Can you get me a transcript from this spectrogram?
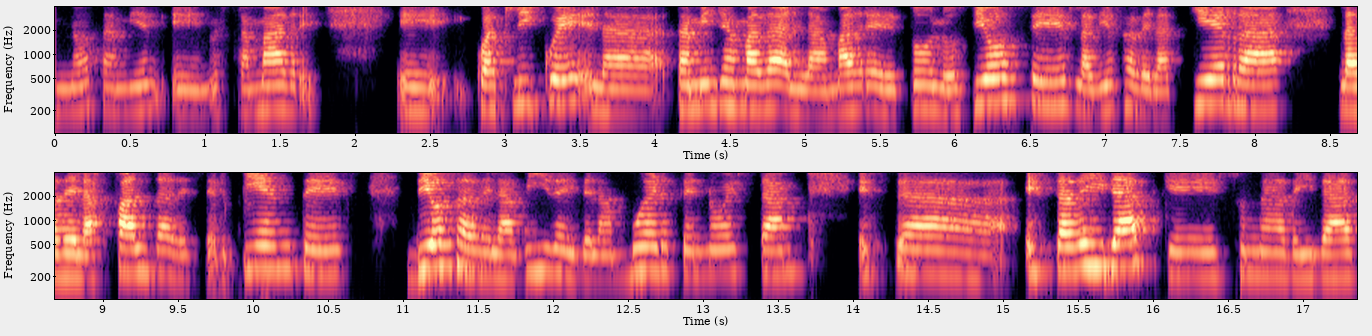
¿no? También eh, nuestra madre. Eh, la, también llamada la madre de todos los dioses, la diosa de la tierra, la de la falda de serpientes, diosa de la vida y de la muerte, ¿no? Esta, esta, esta deidad que es una deidad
